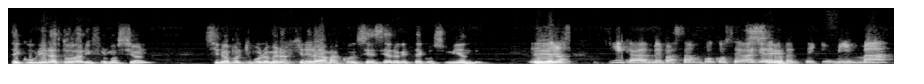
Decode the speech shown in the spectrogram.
te cubriera toda la información, sino porque por lo menos generaba más conciencia de lo que estás consumiendo. Y te lo significa. Me pasa un poco, Seba, que de repente yo misma,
